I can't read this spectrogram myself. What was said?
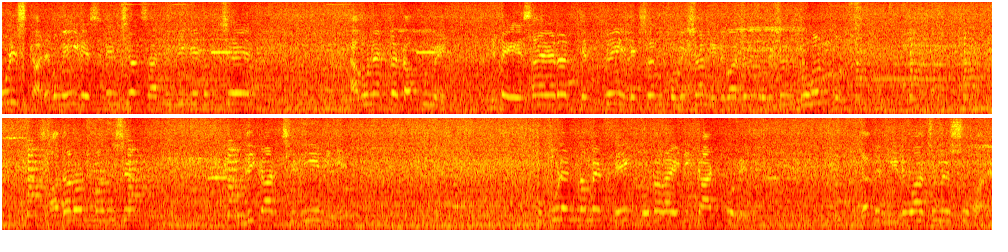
পরিষ্কার এবং এই রেসিডেন্সিয়াল সার্টিফিকেট হচ্ছে এমন একটা ডকুমেন্ট যেটা এসআইআর এর ক্ষেত্রে ইলেকশন কমিশন নির্বাচন কমিশন গ্রহণ করছে। সাধারণ মানুষের অধিকার ছিনিয়ে নিয়ে কুকুরের নামে ফেক ভোটার আইডি কার্ড করে যাতে নির্বাচনের সময়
